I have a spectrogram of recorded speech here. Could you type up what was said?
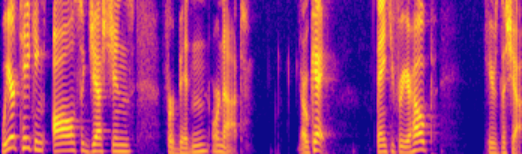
We are taking all suggestions, forbidden or not. Okay, thank you for your help. Here's the show.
